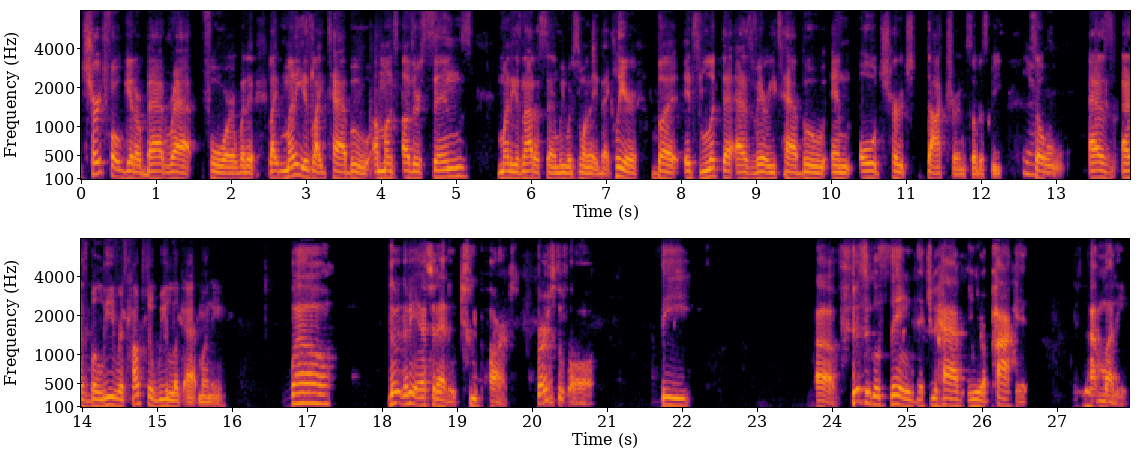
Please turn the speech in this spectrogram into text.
church folk get a bad rap for when it like money is like taboo amongst other sins. Money is not a sin. We would just want to make that clear, but it's looked at as very taboo in old church doctrine, so to speak. Yeah. So, as as believers, how should we look at money? Well, let me, let me answer that in two parts. First of all, the uh, physical thing that you have in your pocket is not money.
